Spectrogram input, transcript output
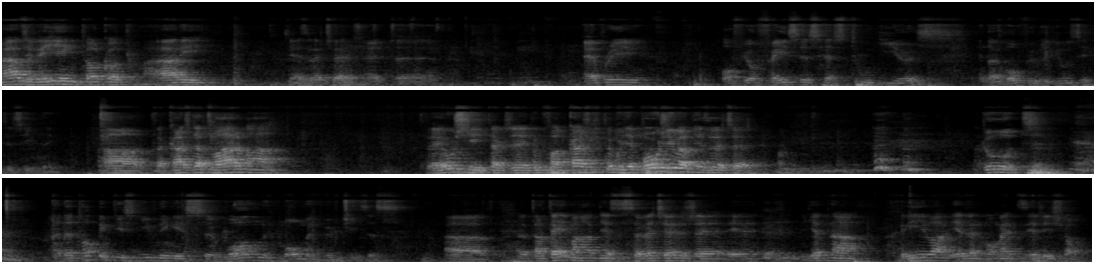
že vidím toľko tvári dnes večer. And uh, every of your faces has two ears, and I hope we will use it this evening. A tá každá tvár má dve uši, takže dúfam, každý to bude používať dnes večer. Good. And the topic this evening is uh, one moment with Jesus. Tá téma dnes večer, že je jedna chvíľa, jeden moment s Ježišom.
